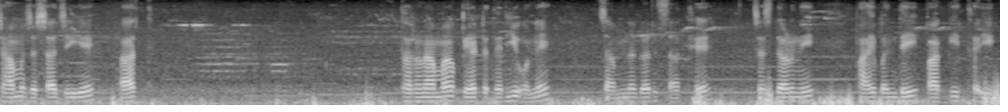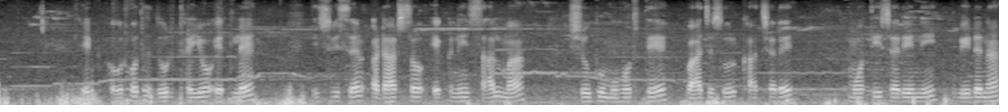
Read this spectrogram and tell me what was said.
જામ જસાજીએ હાથ ધરણામાં પેટ ધર્યું અને જામનગર સાથે જસદણની ભાઈબંધી પાકી થઈ. અવરોધ દૂર થયો એટલે ઈસવીસન અઢારસો એકની સાલમાં શુભ મુહૂર્તે વાજસુર ખાચરે મોતીસરીની વીડના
